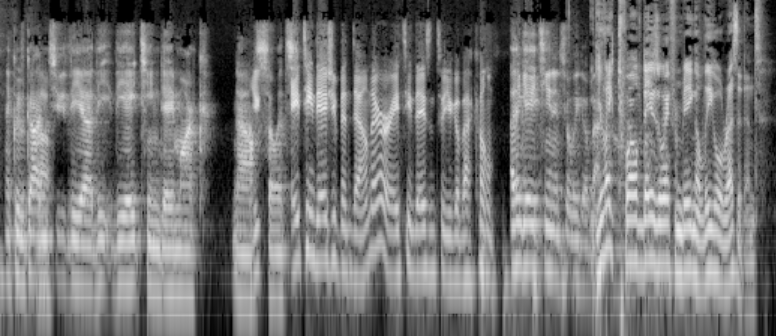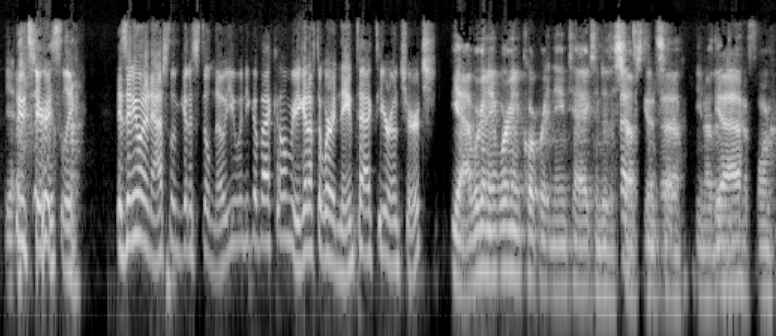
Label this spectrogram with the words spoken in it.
I think we've gotten to the uh, the the 18 day mark now. You- so it's 18 days you've been down there or 18 days until you go back home? I think 18 until we go back. You're like 12 days away from being a legal resident. Yeah. Dude, seriously. Is anyone in Ashland going to still know you when you go back home? Are you going to have to wear a name tag to your own church? Yeah, we're gonna we're gonna incorporate name tags into the substance. good. Uh, you know, the, Yeah. uniform.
